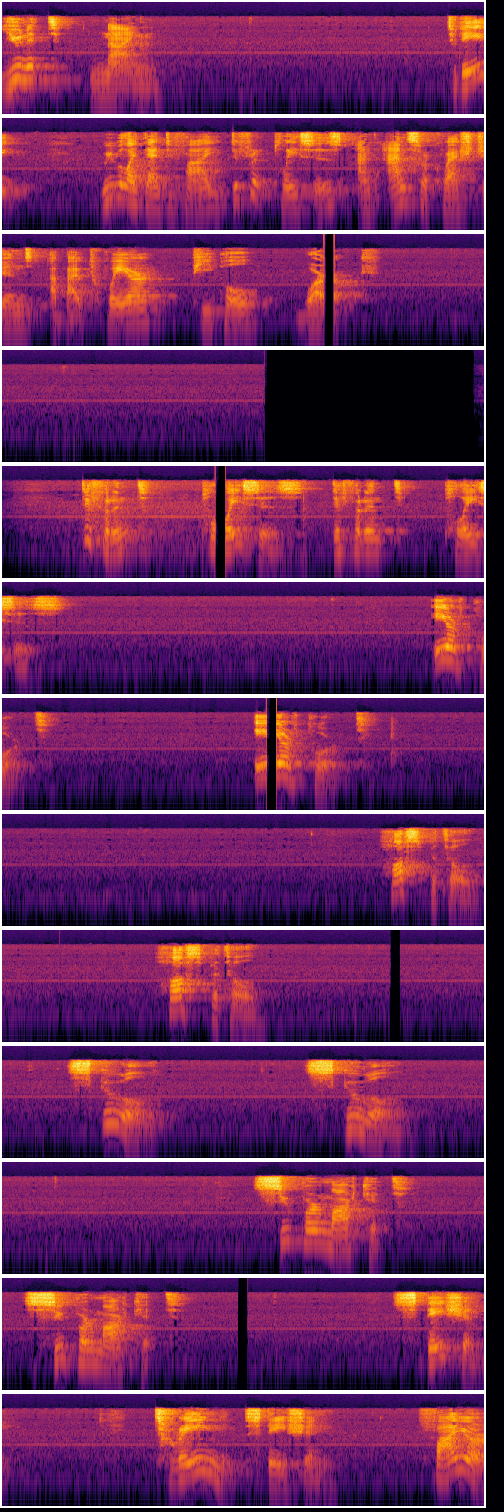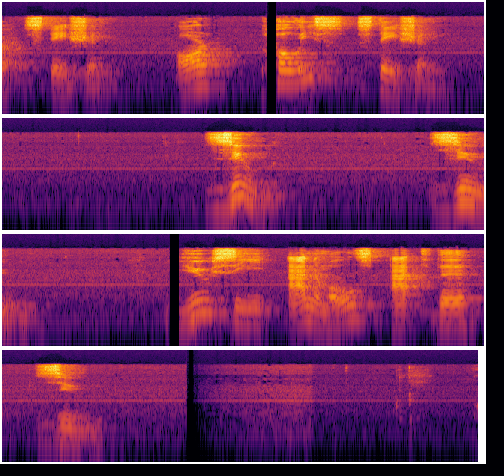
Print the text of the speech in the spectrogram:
Unit 9. Today, we will identify different places and answer questions about where people work. Different places, different places. Airport, airport. Hospital, hospital. School, school. Supermarket, supermarket. Station, train station, fire station, or police station. Zoo, zoo. You see animals at the zoo.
